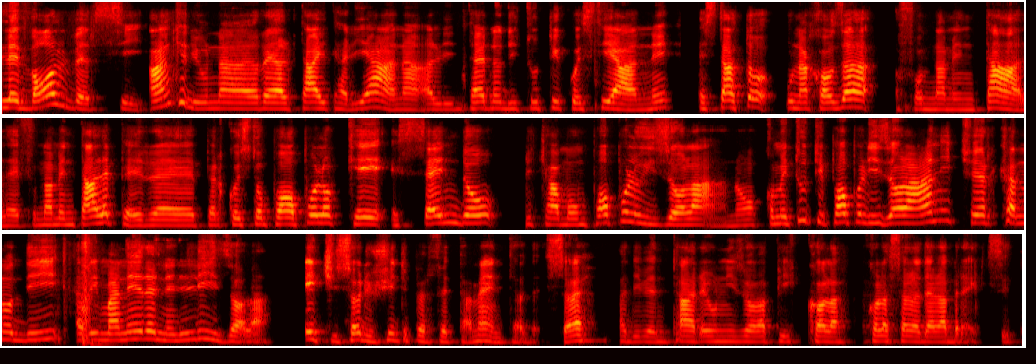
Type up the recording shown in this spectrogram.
l'evolversi anche di una realtà italiana all'interno di tutti questi anni è stato una cosa fondamentale, fondamentale per, per questo popolo che essendo diciamo un popolo isolano, come tutti i popoli isolani cercano di rimanere nell'isola e ci sono riusciti perfettamente adesso eh, a diventare un'isola piccola con la storia della Brexit.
